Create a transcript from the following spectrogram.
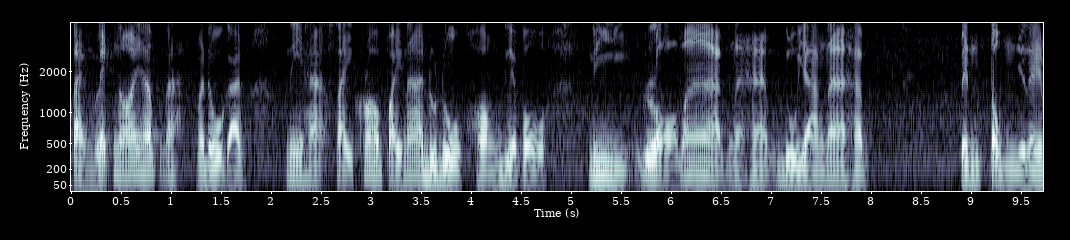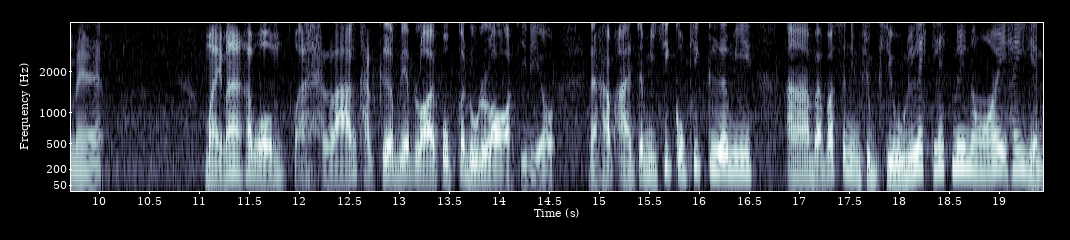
แต่งเล็กน้อยครับนะมาดูกันนี่ฮะใส่ครอบไฟหน้าดุๆของเดียโบนี่หล่อมากนะฮะดูยางหน้าครับ เป็นตุ่มอยู่เลยไหมฮะ ใหม่มากครับผมล้างขัดเคลือบเรียบร้อยปุ๊บก็ดูหล่อทีเดียวนะครับอาจจะมีขี้กงขี้เกลือมีอแบบว่าสนิมผิวๆเล็ก ๆ น้อยๆให้เห็น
